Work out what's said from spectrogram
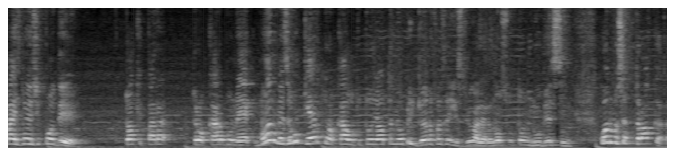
Mais 2 de poder. Toque para trocar o boneco. Mano, mas eu não quero trocar, o tutorial tá me obrigando a fazer isso, viu, galera? Eu não sou tão noob assim. Quando você troca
